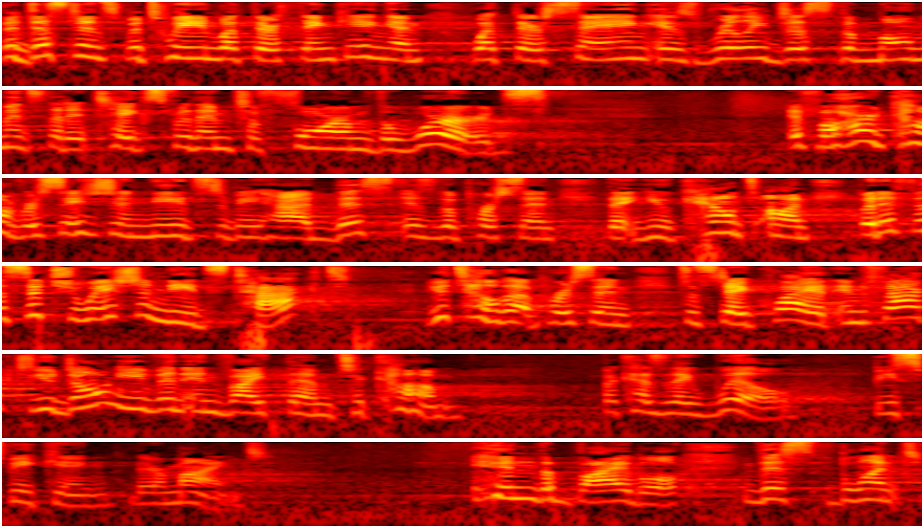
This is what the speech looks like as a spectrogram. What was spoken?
The distance between what they're thinking and what they're saying is really just the moments that it takes for them to form the words. If a hard conversation needs to be had, this is the person that you count on. But if a situation needs tact, you tell that person to stay quiet. In fact, you don't even invite them to come because they will be speaking their mind in the Bible. This blunt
